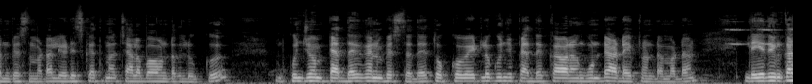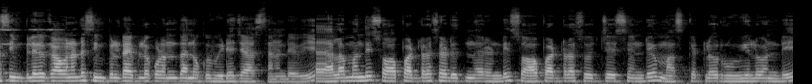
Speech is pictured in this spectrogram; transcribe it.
అనిపిస్తుంది అనమాట లేడీస్కి అయితే మాకు చాలా బాగుంటుంది లుక్ కొంచెం పెద్దగా కనిపిస్తుంది. తక్కువ వెయిట్లో కొంచెం పెద్దగా కావాలనుకుంటే ఆ టైప్లో ఉంటాయన్నమాట లేదు ఇంకా సింపుల్గా కావాలంటే సింపుల్ టైప్లో కూడా దాన్ని ఒక వీడియో చేస్తానండి ఇవి. చాలామంది షాప్ అడ్రస్ అడుగుతున్నారండి. షాప్ అడ్రస్ వచ్చేసి అండి మస్కెట్లో రూవీలో అండి.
